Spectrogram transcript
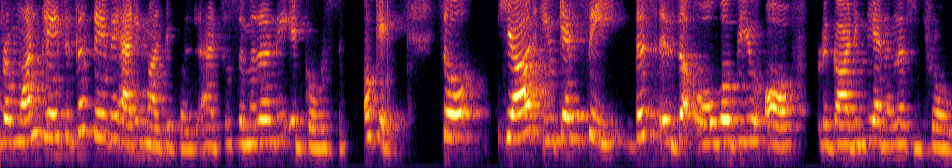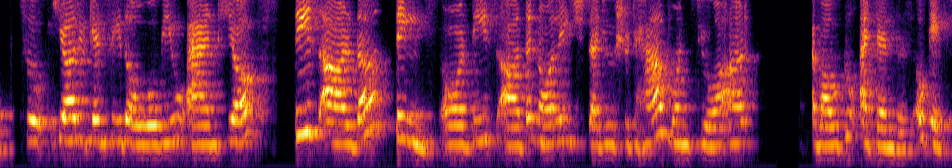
from one place itself, they'll be having multiple. And so similarly, it goes. Okay. So here you can see this is the overview of regarding the analyst job. So here you can see the overview and here these are the things or these are the knowledge that you should have once you are about to attend this. Okay.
